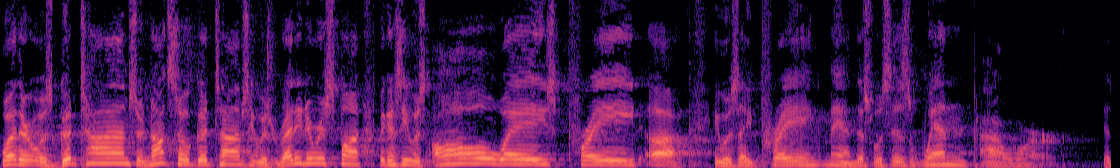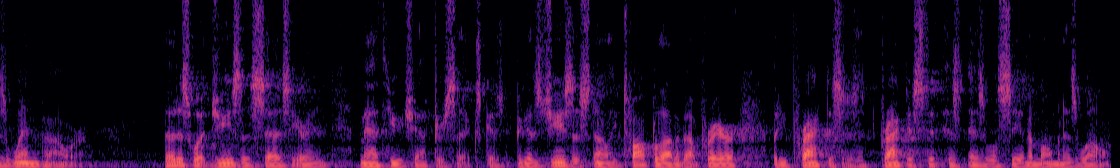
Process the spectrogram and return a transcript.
Whether it was good times or not so good times, he was ready to respond because he was always prayed up. He was a praying man. This was his wind power. His wind power. Notice what Jesus says here in Matthew chapter 6, because Jesus not only talked a lot about prayer, but he practices it, practiced it as, as we'll see in a moment as well.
